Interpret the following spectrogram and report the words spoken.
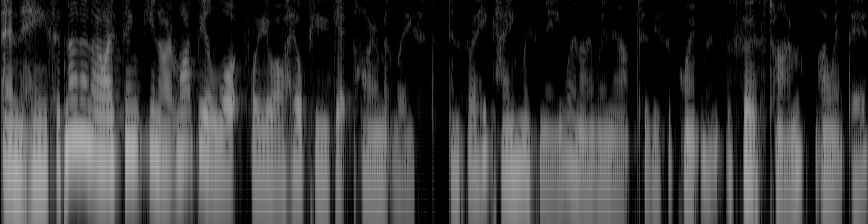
And he said, No, no, no, I think, you know, it might be a lot for you. I'll help you get home at least. And so he came with me when I went out to this appointment the first time I went there.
